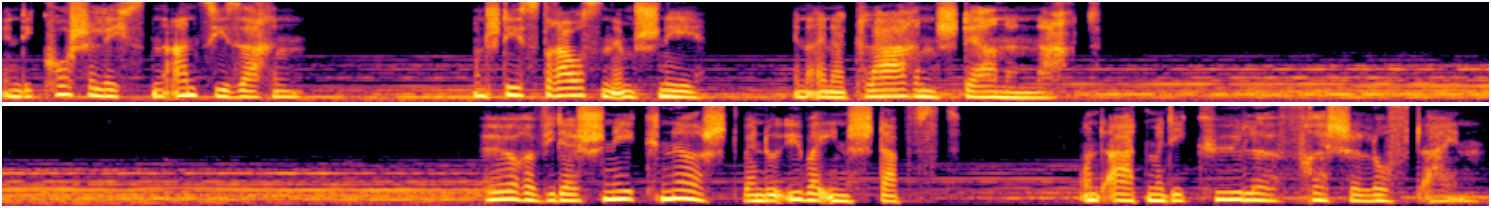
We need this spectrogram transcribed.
in die kuscheligsten Anziehsachen und stehst draußen im Schnee in einer klaren Sternennacht. Höre, wie der Schnee knirscht, wenn du über ihn stapfst und atme die kühle, frische Luft ein.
